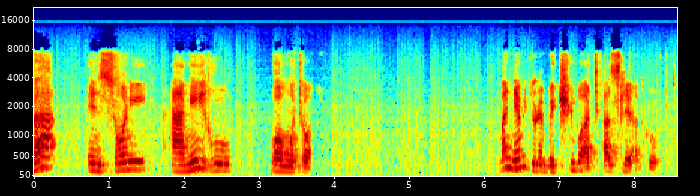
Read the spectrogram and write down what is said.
و انسانی عمیق و با مطالعه. من نمی‌دونم به کی باید تسلیت گفت.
